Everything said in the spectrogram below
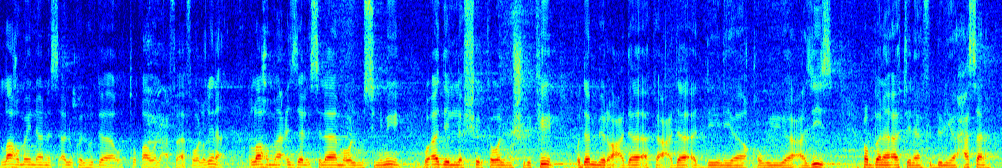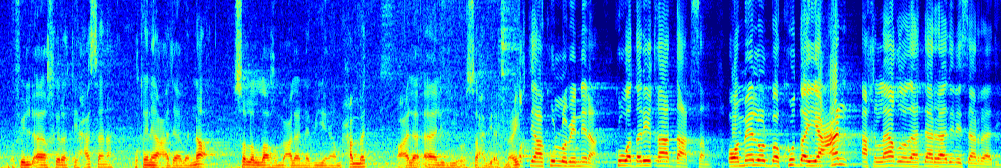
اللهم إنا نسألك الهدى والتقى والعفاف والغنى. اللهم أعز الإسلام والمسلمين وأذل الشرك والمشركين ودمر أعداءك أعداء الدين يا قوي يا عزيز. ربنا آتنا في الدنيا حسنة وفي الآخرة حسنة وقنا عذاب النار. صلى اللهم على نبينا محمد وعلى آله وصحبه أجمعين. وقتها كل مننا. كوا طريقة داتسن. وميل البكودة يعن أخلاق هدار رادين إسان رادي.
